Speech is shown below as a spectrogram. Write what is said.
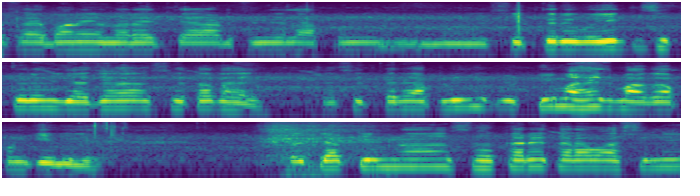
साहेबांना येणार आहेत त्या अडचणीला आपण शेतकरी वैयक्तिक शेतकरी ज्याच्या शेतात आहे त्या शेतकरी आपली जी टीम आहेच मागं आपण केलेली तर त्या टीमनं सहकार्य करावं अशी मी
